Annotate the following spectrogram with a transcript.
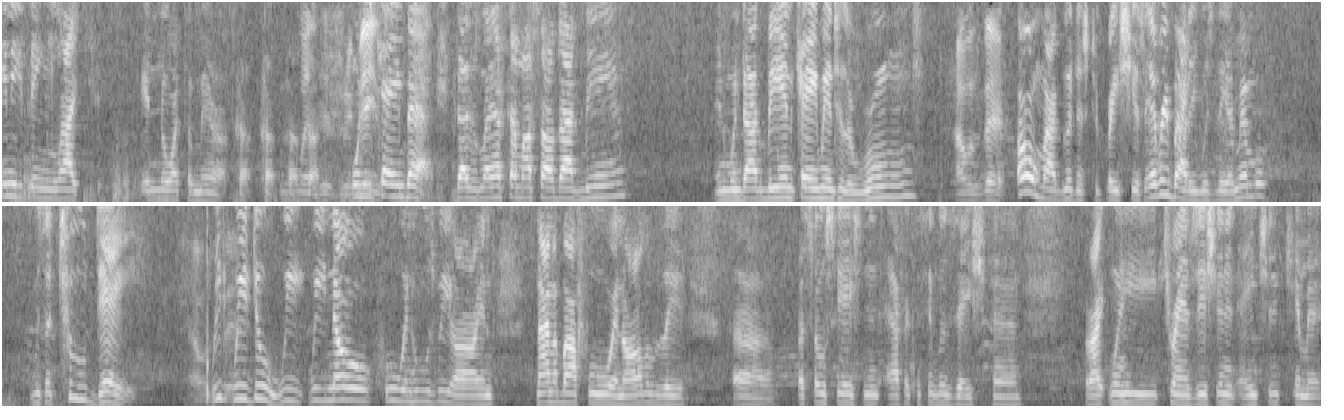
anything like it in North America. When When he came back, that was the last time I saw Doc Ben. And when Doc Ben came into the room, I was there. oh my goodness to gracious, everybody was there, remember? It was a two-day. We, there. we do. We, we know who and whose we are, and Nana Baffour and all of the uh, Association in African Civilization, right when he transitioned in ancient Kemet,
